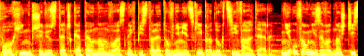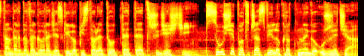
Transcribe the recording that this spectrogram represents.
Błochin przywiózł teczkę pełną własnych pistoletów niemieckiej produkcji Walter. Nie ufał niezawodności standardowego radzieckiego pistoletu TT-30. Psuł się podczas wielokrotnego użycia.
